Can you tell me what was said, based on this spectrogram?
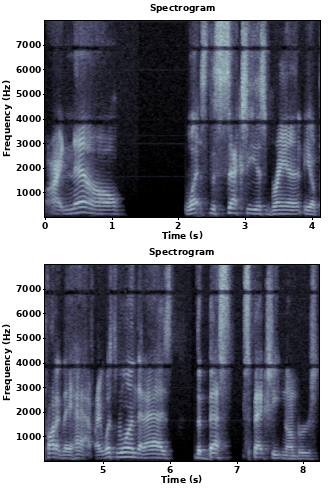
all right, now what's the sexiest brand, you know, product they have, right? What's one that has the best spec sheet numbers?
